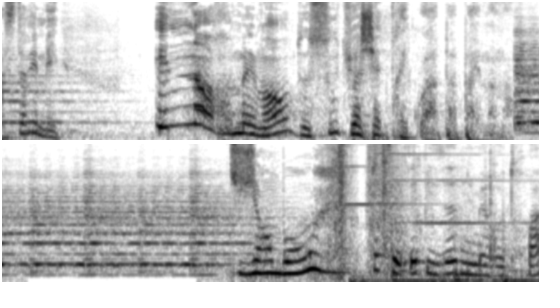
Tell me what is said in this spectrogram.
Si t'avais mais énormément de sous, tu achèterais quoi, papa et maman? Du jambon. Pour cet épisode numéro 3,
